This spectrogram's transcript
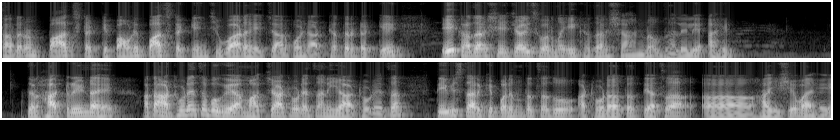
साधारण पाच टक्के पावणे पाच टक्क्यांची वाढ आहे चार पॉईंट अठ्ठ्याहत्तर टक्के. एक हजार शेहेचाळीसवरनं एक हजार शहाण्णव झालेले आहेत. तर हा ट्रेंड आहे. आता आठवड्याचं बघूया मागच्या आठवड्याचा आणि या आठवड्याचा. तेवीस तारखेपर्यंतचा जो आठवडा होता त्याचा हा हिशेब आहे.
